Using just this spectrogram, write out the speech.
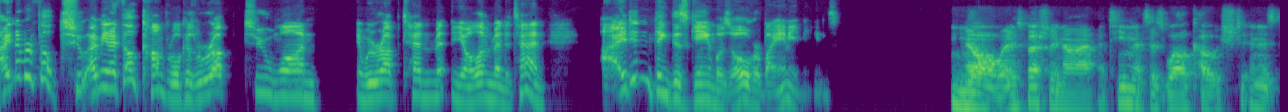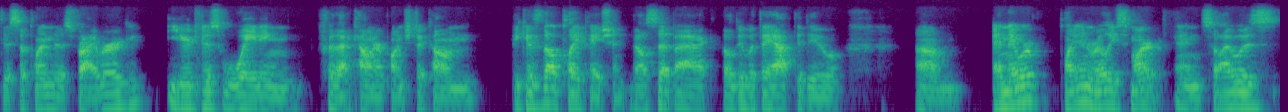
I never felt too. I mean, I felt comfortable because we were up two one and we were up ten, you know, eleven men to ten. I didn't think this game was over by any means. No, and especially not a team that's as well coached and as disciplined as Freiburg you're just waiting for that counterpunch to come because they'll play patient. They'll sit back. They'll do what they have to do. Um, and they were playing really smart. And so I was,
